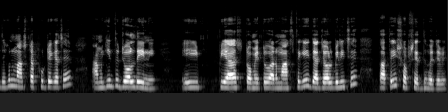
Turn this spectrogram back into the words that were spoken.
দেখুন, মাছটা ফুটে গেছে। আমি কিন্তু জল দিইনি। এই পেঁয়াজ, টমেটো আর মাছ থেকেই যা জল বেরিয়েছে, তাতেই সব সেদ্ধ হয়ে যাবে।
